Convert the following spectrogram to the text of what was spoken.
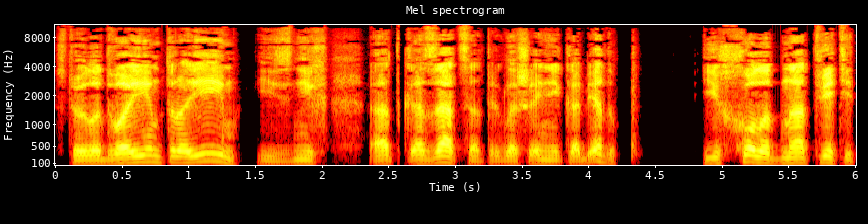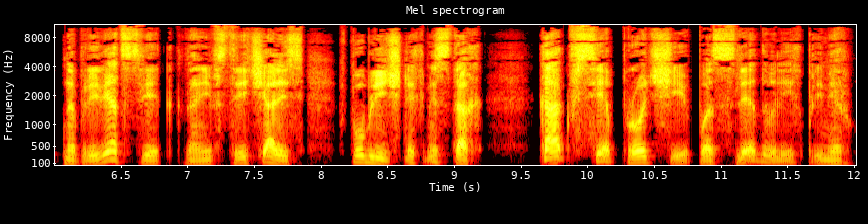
Стоило двоим-троим из них отказаться от приглашения к обеду и холодно ответить на приветствие, когда они встречались в публичных местах, как все прочие последовали их примеру.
